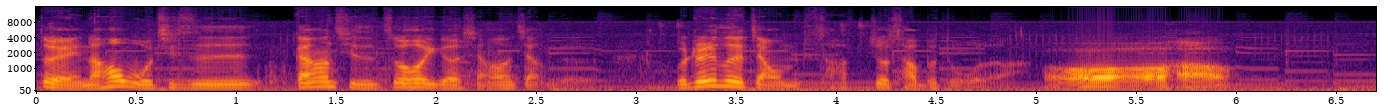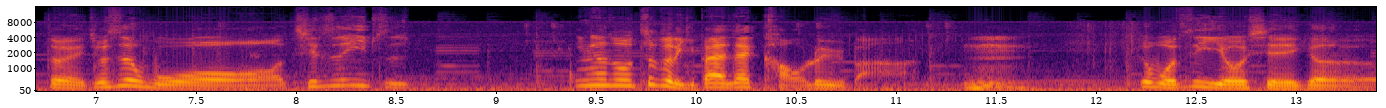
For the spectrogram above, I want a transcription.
对，然后我其实刚刚其实最后一个想要讲的，我觉得这个讲我们就差就差不多了啊。哦，好，对，就是我其实一直应该说这个礼拜在考虑吧，嗯就我自己有写一个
